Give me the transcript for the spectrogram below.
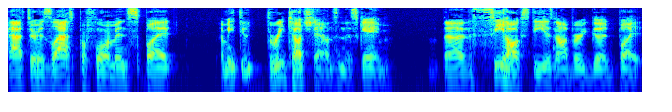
after his last performance, but I mean, threw three touchdowns in this game. Uh, the Seahawks D is not very good, but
